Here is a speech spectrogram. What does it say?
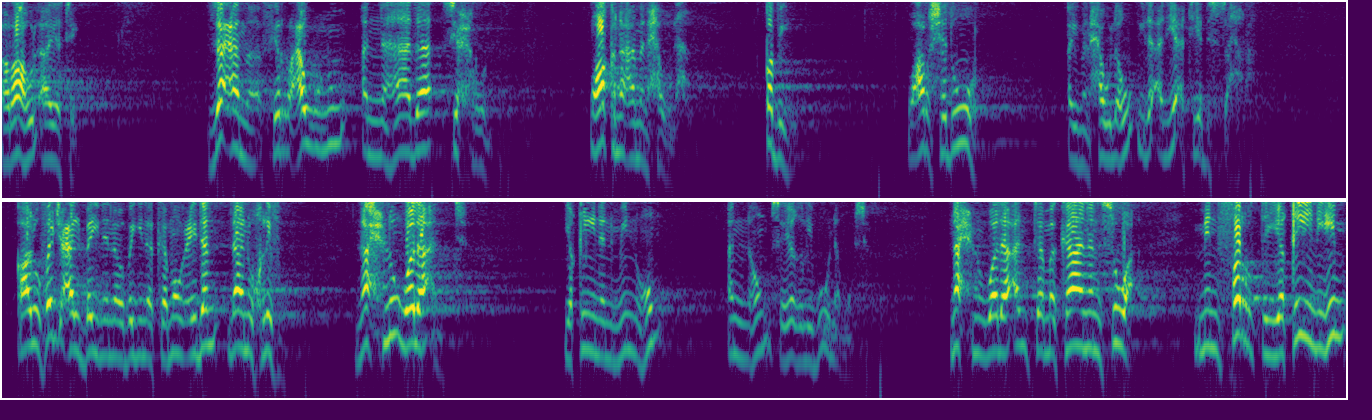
أراه الآيتين. زعم فرعون أن هذا سحر وأقنع من حوله قبلوا وأرشدوه أي من حوله إلى أن يأتي بالسحرة. قالوا فاجعل بيننا وبينك موعدا لا نخلفه نحن ولا أنت. يقينا منهم أنهم سيغلبون موسى. نحن ولا أنت مكانا سوى. من فرط يقينهم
